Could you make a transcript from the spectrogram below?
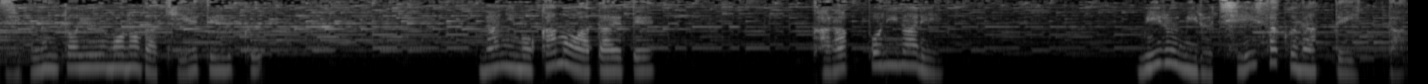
自分というものが消えてゆく。何もかも与えて空っぽになりみるみる小さくなっていった。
